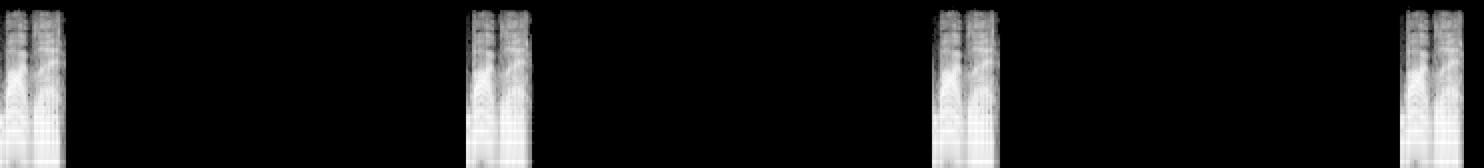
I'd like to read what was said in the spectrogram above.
Boglet Boglet Boglet Boglet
